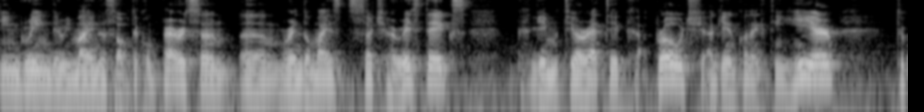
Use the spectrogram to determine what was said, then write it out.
In green, they remind us of the comparison, um, randomized search heuristics, game theoretic approach, again connecting here to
